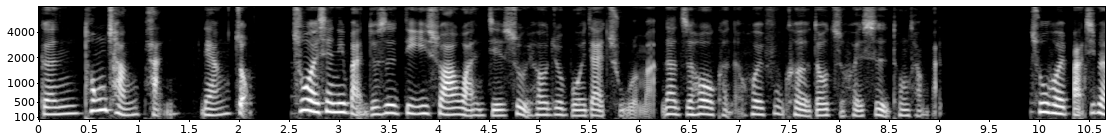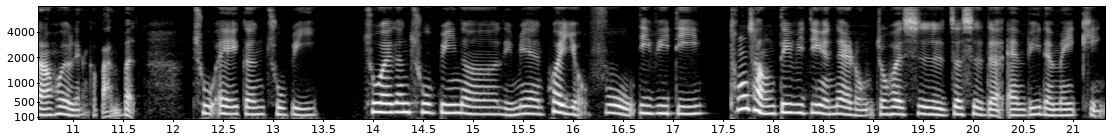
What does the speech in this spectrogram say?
跟通常盘两种。初回限定版就是第一刷完结束以后就不会再出了嘛，那之后可能会复刻都只会是通常版。初回版基本上会有两个版本，初 A 跟初 B。初 A 跟初 B 呢，里面会有附 DVD，通常 DVD 的内容就会是这次的 MV 的 making，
